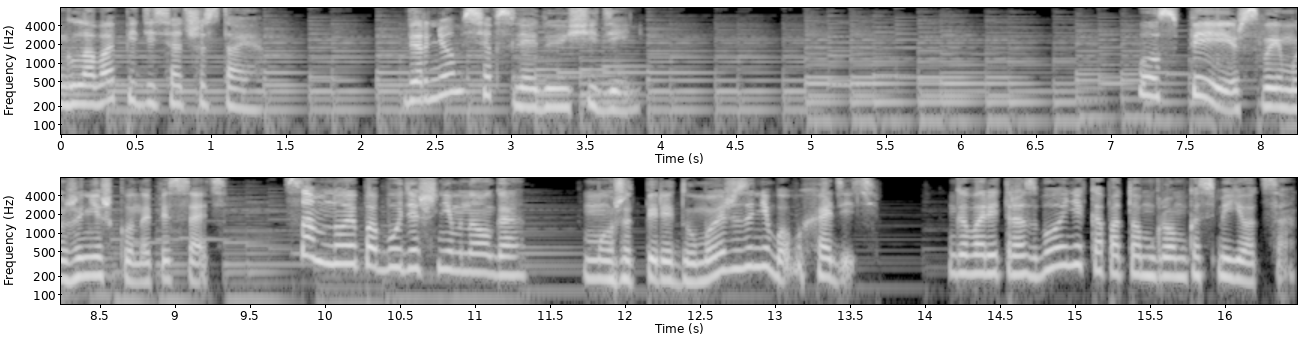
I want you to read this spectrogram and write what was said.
Глава 56. Вернемся в следующий день. Успеешь своему женишку написать. Со мной побудешь немного. Может, передумаешь за него выходить. Говорит разбойник, а потом громко смеется.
